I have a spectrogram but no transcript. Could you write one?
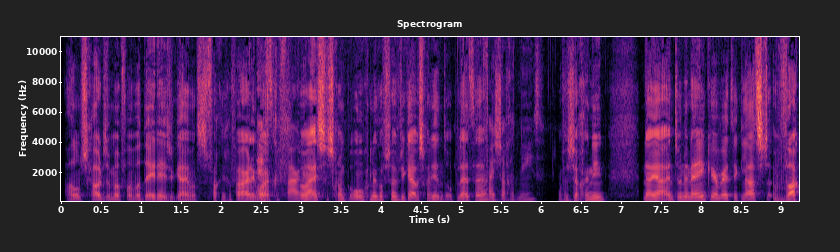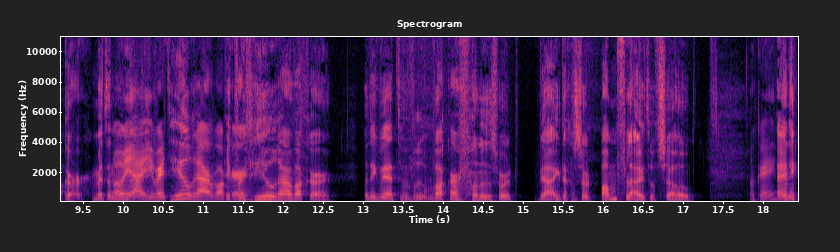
hand om schouders omhoog van wat deed deze guy? Want het is fucking gevaarlijk. Echt maar voor gevaarlijk. mij is het gewoon per ongeluk of zo. Of die guy was gewoon niet aan het opletten. Of hij zag het niet. Of hij zag er niet. Nou ja, en toen in één keer werd ik laatst wakker. Met een, Oh ja, je werd heel raar wakker. Ik werd heel raar wakker. Want ik werd wakker van een soort, ja, ik dacht een soort pamfluit of zo. En ik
